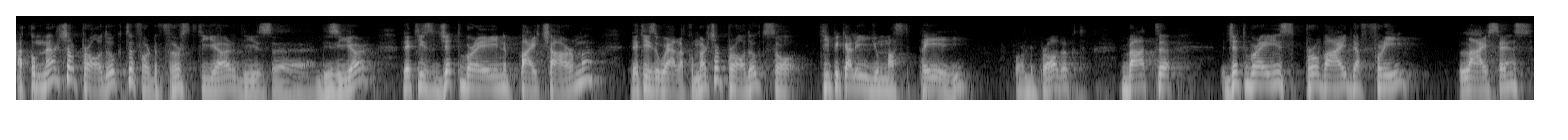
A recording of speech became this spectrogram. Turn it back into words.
a commercial product for the first year this, uh, this year. That is JetBrains PyCharm. That is, well, a commercial product, so typically you must pay for the product. But uh, JetBrains provide a free license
